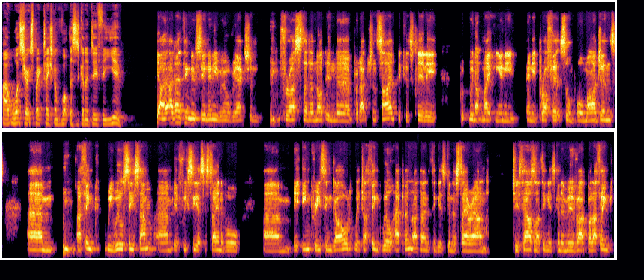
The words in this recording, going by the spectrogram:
Uh, what's your expectation of what this is going to do for you? Yeah, I don't think we've seen any real reaction for us that are not in the production side because clearly we're not making any any profits or, or margins. Um, I think we will see some um, if we see a sustainable um, increase in gold, which I think will happen. I don't think it's going to stay around 2000. I think it's going to move up. But I think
